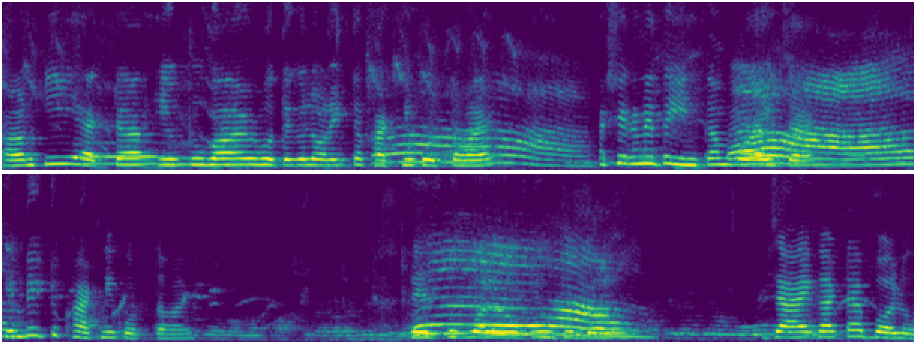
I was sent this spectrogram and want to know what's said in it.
কারণ কি একটা ইউটিউবার হতে গেলে অনেকটা খাটনি করতে হয়। আর সেখানে তো ইনকাম করাই যায়, কিন্তু একটু খাটনি করতে হয়। ফেসবুক বলো ইউটিউব বলো, জায়গাটা বলো,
